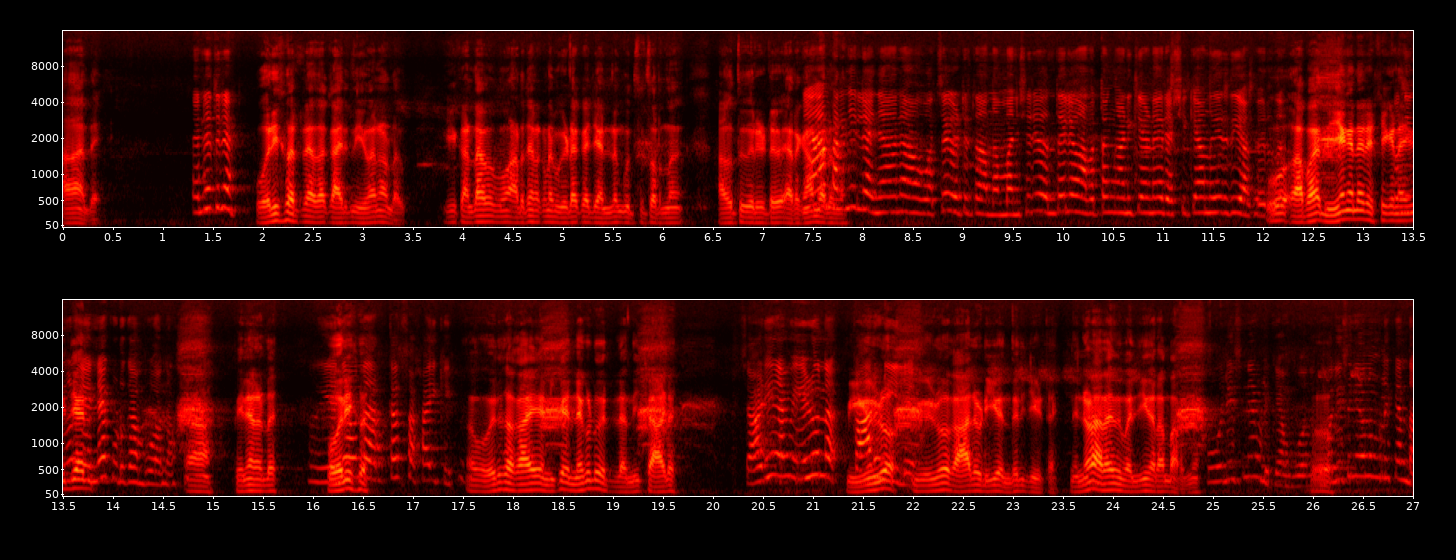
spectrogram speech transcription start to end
അതാണല്ലേ എന്നത്തിന് പോലീസ് വരട്ടെ അതാ കാര്യം തീരുമാനം ഉണ്ടാവും ഈ കണ്ട അടഞ്ഞു കിടക്കുന്ന വീടൊക്കെ ജനലും കുത്തി തുറന്ന് അകത്ത് കയറിയിട്ട് ഇറങ്ങാൻ ഞാൻ പറ്റുന്നു പറഞ്ഞില്ല ഞാൻ ആ ഒച്ച കേട്ടിട്ടാണ് മനുഷ്യർ എന്തെങ്കിലും അബദ്ധം കാണിക്കുകയാണെങ്കിൽ രക്ഷിക്കാന്ന് കരുതിയാ ഓ അപ്പോൾ നീ എങ്ങനെ രക്ഷിക്കണേ? നിങ്ങൾ വിചാരി എന്നെ കൊടുക്കാൻ പോവാന്നോ? ആ പിന്നെ രണ്ട്. പോലീസ് ഒന്ന് ഇറക്കാൻ സഹായിക്കും. ഒരു സഹായം എനിക്ക് എന്നെ കൊണ്ട് വരില്ല നീ ചാട്. ചാടി ഞാൻ വീഴുന്ന. വീഴോ വീഴോ കാലൊടിയോ എന്തെങ്കിലും ചെയ്യട്ടെ നിന്നോട് ആരായിരുന്നു വലിയ കയറാൻ പറഞ്ഞു? പോലീസിനെ വിളിക്കാൻ പോവാന്ന്. പോലീസിനെ ഒന്നും വിളിക്കണ്ട.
